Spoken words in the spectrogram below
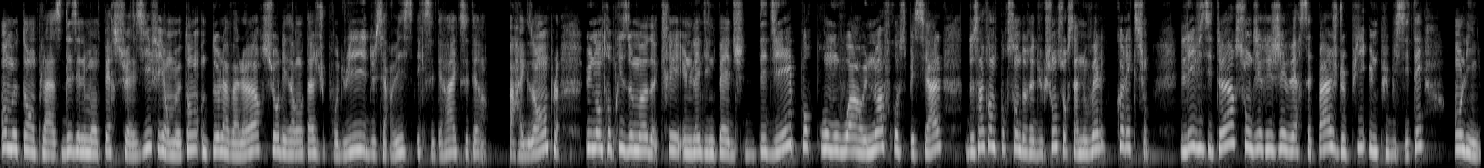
en mettant en place des éléments persuasifs et en mettant de la valeur sur les avantages du produit, du service, etc. etc. Par exemple, une entreprise de mode crée une landing page dédiée pour promouvoir une offre spéciale de 50% de réduction sur sa nouvelle collection. Les visiteurs sont dirigés vers cette page depuis une publicité en ligne.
